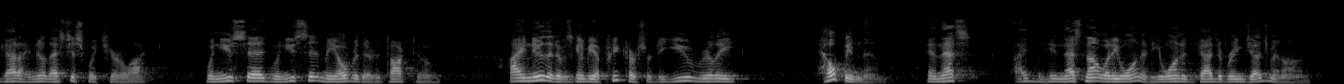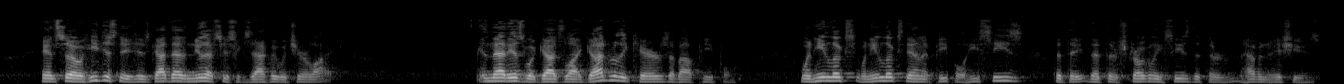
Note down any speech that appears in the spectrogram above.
God, I know that's just what you're like. When you said, when you sent me over there to talk to him, I knew that it was going to be a precursor to you really helping them. And that's, I, and that's not what he wanted. He wanted God to bring judgment on them. And so he just knew, his God that knew that's just exactly what you're like. And that is what God's like. God really cares about people. When he looks, when he looks down at people, he sees that they, that they're struggling, sees that they're having issues.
